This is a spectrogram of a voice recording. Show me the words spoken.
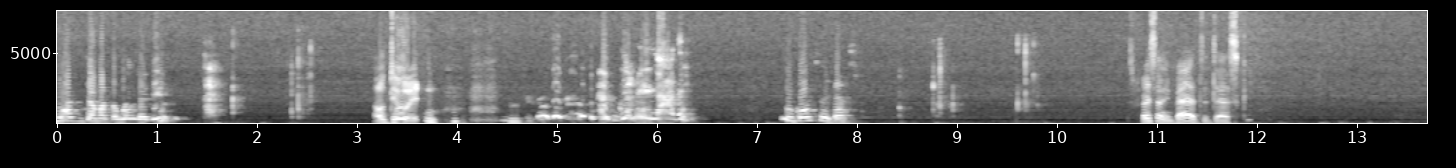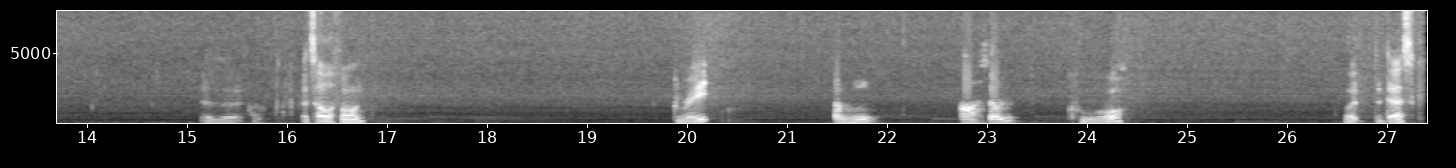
you have to jump out the window, dude. I'll do it. Get in out of You're going to the desk. Probably something bad at the desk. Is it a telephone. Great. Me. Awesome. Cool. What, the desk?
